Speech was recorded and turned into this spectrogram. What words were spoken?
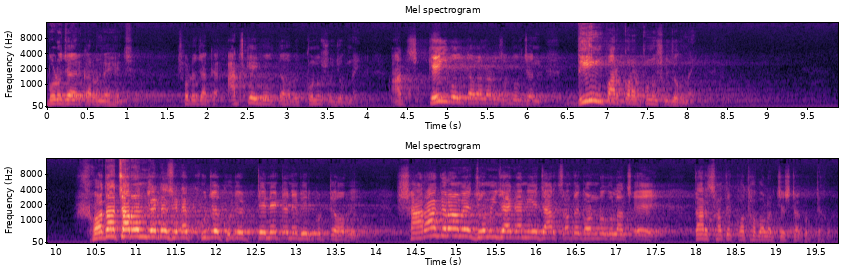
বড় জায়ের কারণে হয়েছে। ছোট যাকে আজকেই বলতে হবে, কোনো সুযোগ নাই। আজকেই বলতে হবে, আল্লাহ রসুল বলছেন, দিন পার করার কোনো সুযোগ নাই। সদাচরণ যেটা, সেটা খুঁজে খুঁজে টেনে টেনে বের করতে হবে। সারা গ্রামে জমি জায়গা নিয়ে যার সাথে গন্ডগোল আছে, তার সাথে কথা বলার চেষ্টা করতে হবে।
